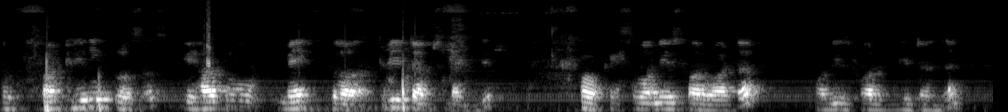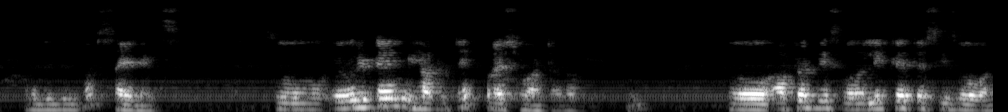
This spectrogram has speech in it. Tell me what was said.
So for cleaning process, we have to make uh, three tubs like this. Okay. So one is for water, one is for detergent, and this is for Cidex. So every time we have to take fresh water only. So after this uh, leakage test is over,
